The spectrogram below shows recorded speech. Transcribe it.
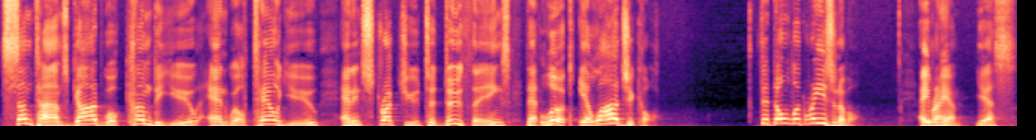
Sometimes God will come to you and will tell you and instruct you to do things that look illogical, that don't look reasonable. Abraham, yes,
